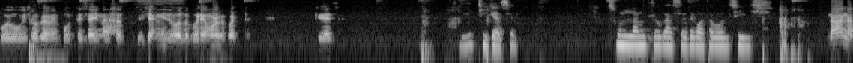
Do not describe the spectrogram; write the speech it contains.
ওই ওই ওইসবে আমি পড়তে চাই না তুই জানিস ভালো করে আমার ব্যাপারটা। ঠিক আছে? ঠিক আছে। শুনলাম তো কার সাথে কথা বলছিস। না না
